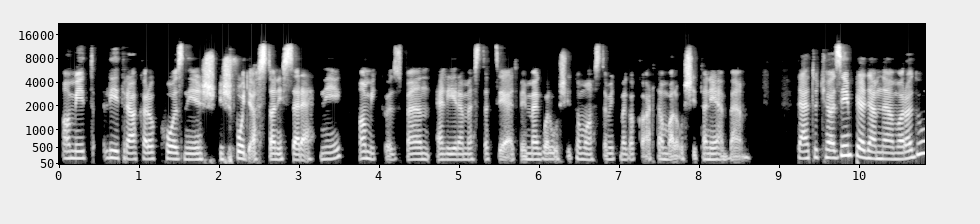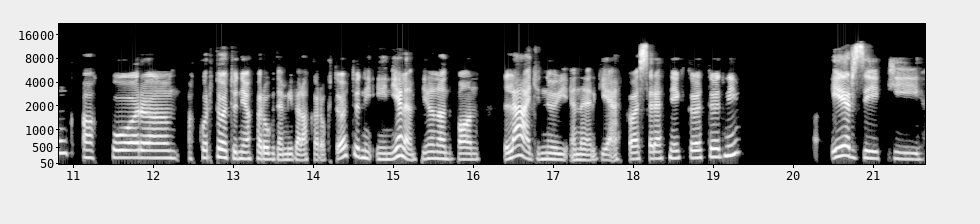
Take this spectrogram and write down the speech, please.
amit létre akarok hozni és, és fogyasztani szeretnék, amiközben elérem ezt a célt, vagy megvalósítom azt, amit meg akartam valósítani ebben. Tehát, hogyha az én példámnál maradunk, akkor, akkor töltődni akarok, de mivel akarok töltődni? Én jelen pillanatban lágy női energiákkal szeretnék töltődni, érzéki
